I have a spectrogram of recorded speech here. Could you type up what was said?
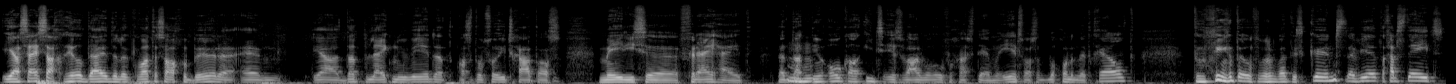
Ja, zij zag heel duidelijk wat er zal gebeuren. En ja, dat blijkt nu weer dat als het om zoiets gaat als medische vrijheid, dat dat Mhm. nu ook al iets is waar we over gaan stemmen. Eerst was het begonnen met geld. Toen ging het over wat is kunst. En het gaat steeds,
